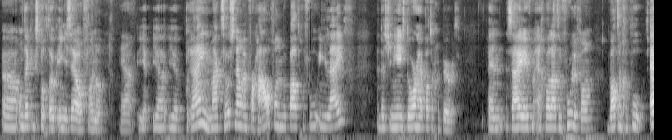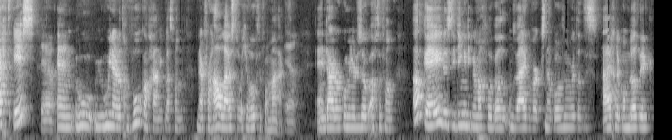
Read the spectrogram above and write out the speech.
eh, ontdekkingstocht ook in jezelf. Van, klopt. Ja, je, je, je brein maakt zo snel een verhaal van een bepaald gevoel in je lijf. Dat je niet eens door hebt wat er gebeurt. En zij heeft me echt wel laten voelen van wat een gevoel echt is. En hoe, hoe je naar dat gevoel kan gaan. In plaats van naar het verhaal luisteren wat je hoofd ervan maakt. En daardoor kom je er dus ook achter van... oké, dus die dingen die ik normaal gesproken altijd ontwijk of waar ik snel boos van word, dat is eigenlijk omdat ik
